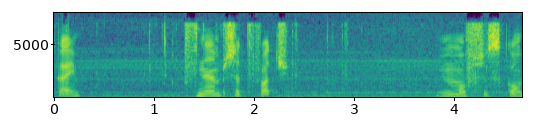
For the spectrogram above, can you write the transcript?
Okej. Okay. Powinienem przetrwać. Mimo wszystko.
